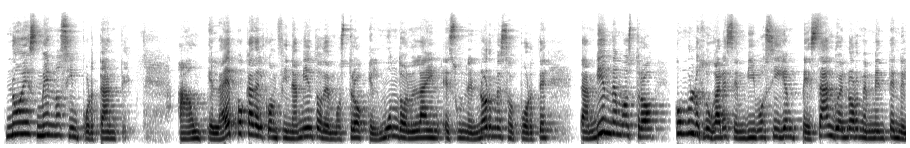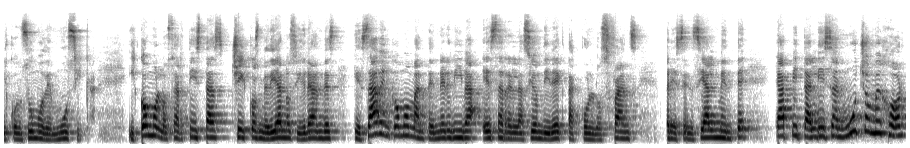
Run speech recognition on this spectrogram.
no es menos importante. Aunque la época del confinamiento demostró que el mundo online es un enorme soporte, también demostró cómo los lugares en vivo siguen pesando enormemente en el consumo de música y cómo los artistas, chicos, medianos y grandes, que saben cómo mantener viva esa relación directa con los fans presencialmente, capitalizan mucho mejor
